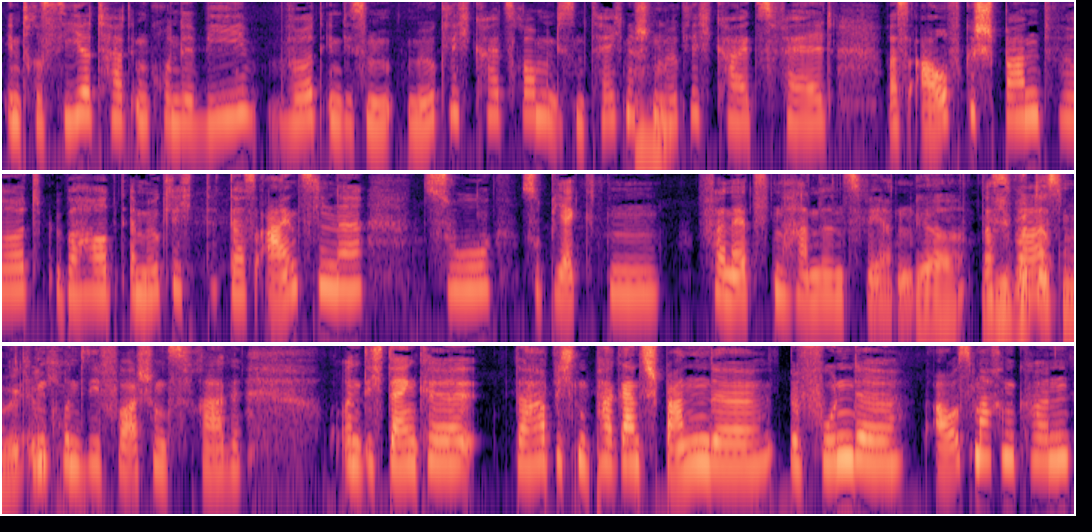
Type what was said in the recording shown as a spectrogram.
interessiert hat. Im Grunde, wie wird in diesem Möglichkeitsraum, in diesem technischen mhm. Möglichkeitsfeld, was aufgespannt wird, überhaupt ermöglicht, dass Einzelne zu Subjekten vernetzten Handelns werden. Ja, das wie wird das möglich? Im Grunde die Forschungsfrage. Und ich denke, da habe ich ein paar ganz spannende Befunde ausmachen können.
